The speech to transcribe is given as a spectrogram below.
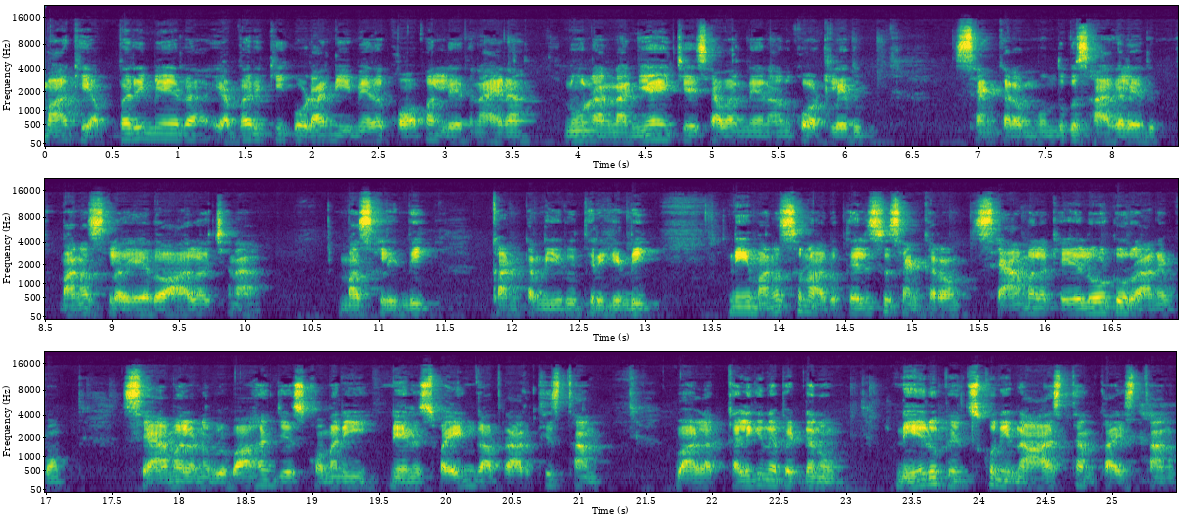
మాకి ఎవ్వరి మీద ఎవ్వరికి కూడా నీ మీద కోపం లేదు నాయన. నువ్వు నన్ను అన్యాయం చేసావని నేను అనుకోవట్లేదు. శంకరం ముందుకు సాగలేదు. మనసులో ఏదో ఆలోచన మసలింది. కంట నీరు తిరిగింది. నీ మనస్సు నాకు తెలుసు శంకరం. శ్యామలకు ఏ లోటు రానివ్వం. శ్యామలను వివాహం చేసుకోమని నేను స్వయంగా ప్రార్థిస్తాను. వాళ్ళకు కలిగిన బిడ్డను నేను పెంచుకుని నా ఆస్తి అంతా ఇస్తాను.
